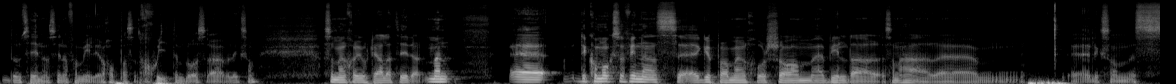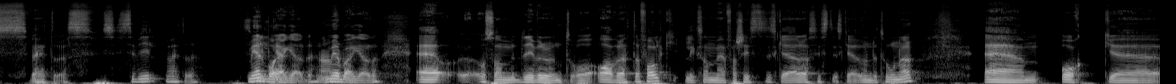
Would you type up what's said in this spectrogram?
de sina och sina familjer och hoppas att skiten blåser över liksom. Som människor har gjort i alla tider. Men eh, det kommer också finnas eh, grupper av människor som eh, bildar sådana här, eh, eh, liksom, vad heter det, civil, vad heter det? Medborgargarde, Ja. Eh, och som driver runt och avrättar folk, liksom med fascistiska, rasistiska undertoner. Ehm, och eh,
